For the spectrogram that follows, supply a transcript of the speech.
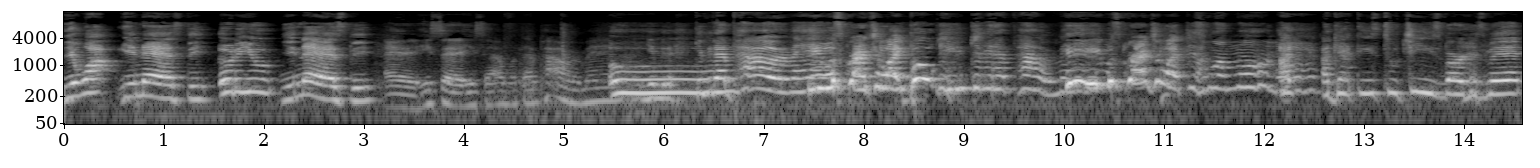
You walk, you nasty. Who do you You nasty. Hey, he said, he said, I want that power, man. Ooh. Give me, that, give me that power, man. He was scratching like Pookie. give me that power, man. He, he was scratching like Just one more, man. I, I got these two cheeseburgers, man.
